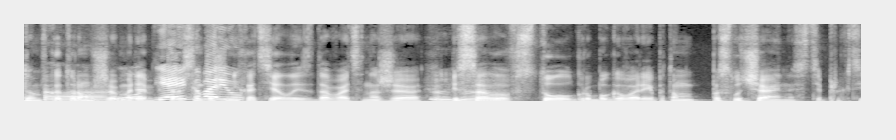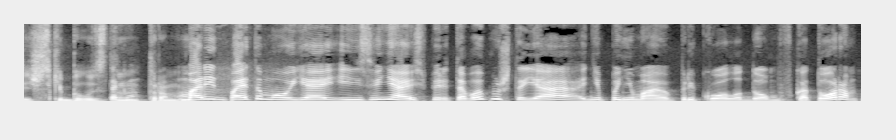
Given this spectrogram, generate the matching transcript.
Дом, в котором же Мария вот, Петросян даже не хотела издавать, она же угу. писала в стол, грубо говоря, и потом по случайности практически был издан этот роман. Марин, поэтому я и извиняюсь перед тобой, потому что я не понимаю прикола «Дом, в котором».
